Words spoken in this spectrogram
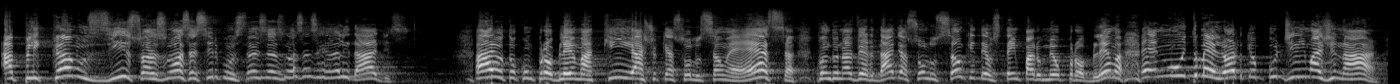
aplicamos isso às nossas circunstâncias, às nossas realidades. Ah, eu estou com um problema aqui e acho que a solução é essa, quando na verdade a solução que Deus tem para o meu problema é muito melhor do que eu podia imaginar.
